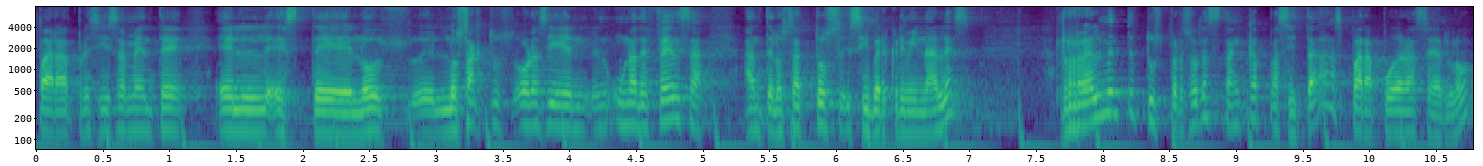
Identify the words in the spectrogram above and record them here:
para precisamente el, este, los, los actos, ahora sí, en una defensa ante los actos cibercriminales. ¿Realmente tus personas están capacitadas para poder hacerlo?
